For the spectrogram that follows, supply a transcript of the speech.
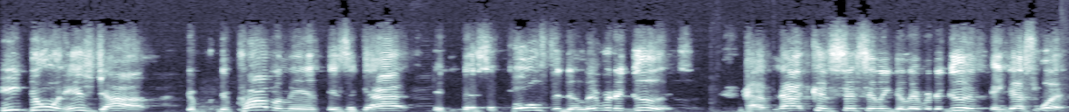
He doing his job. The, the problem is is a guy that, that's supposed to deliver the goods have not consistently delivered the goods. And guess what?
